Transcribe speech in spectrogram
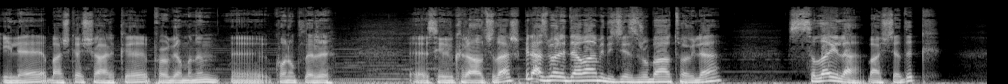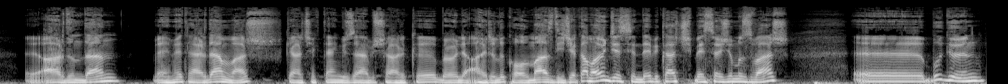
ile başka şarkı programının e, konukları e, sevgili kralcılar. Biraz böyle devam edeceğiz Rubato ile. Sıla ile başladık. E, ardından Mehmet Erdem var. Gerçekten güzel bir şarkı. Böyle ayrılık olmaz diyecek ama öncesinde birkaç mesajımız var. E, bugün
